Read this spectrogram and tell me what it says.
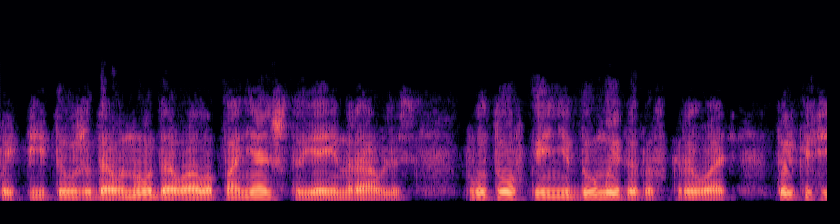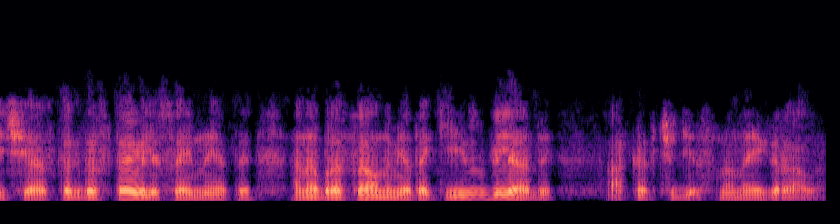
Пепита уже давно давала понять, что я ей нравлюсь, Плутовка и не думает это скрывать. Только сейчас, когда ставили сайнеты, она бросала на меня такие взгляды. А как чудесно она играла.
